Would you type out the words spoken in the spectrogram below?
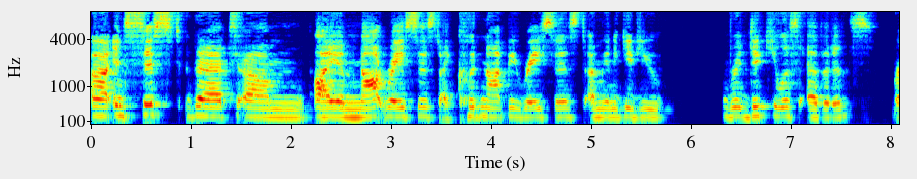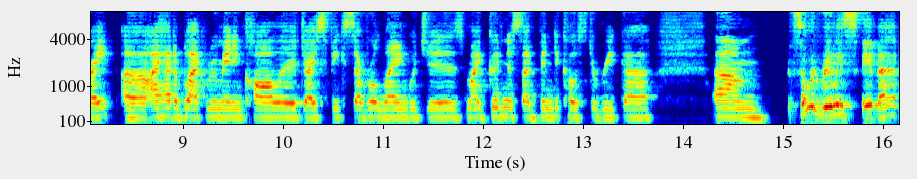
Uh, insist that um, I am not racist. I could not be racist. I'm going to give you ridiculous evidence. Right? Uh, I had a black roommate in college. I speak several languages. My goodness, I've been to Costa Rica. Um, Did someone really say that?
